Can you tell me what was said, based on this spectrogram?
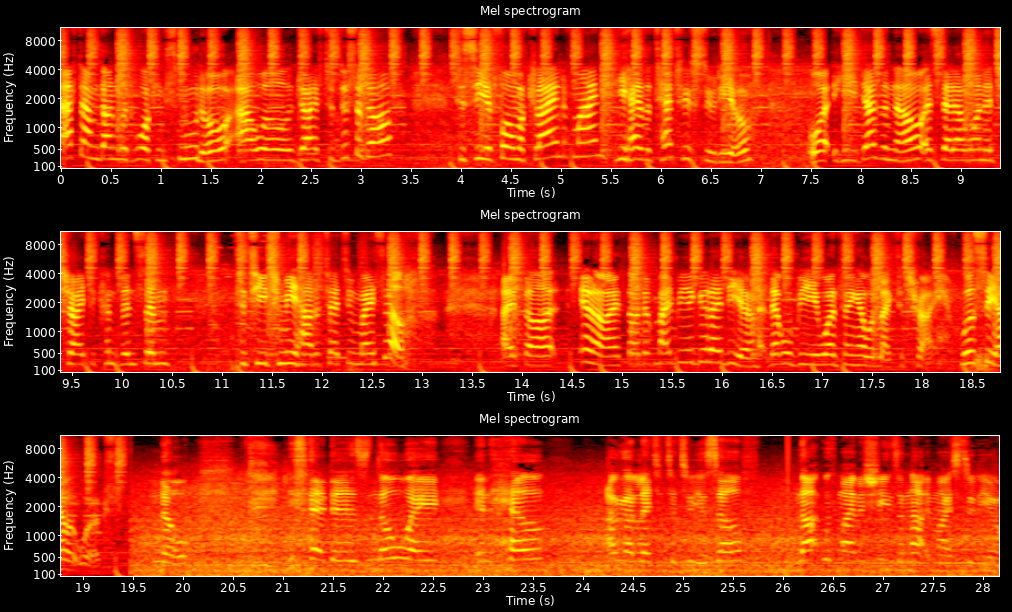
After I'm done with walking Smudo, I will drive to Düsseldorf to see a former client of mine. He has a tattoo studio. What he doesn't know is that I want to try to convince him to teach me how to tattoo myself. I thought, you know, I thought it might be a good idea. That would be one thing I would like to try. We'll see how it works. No. He said there's no way in hell I'm gonna let you tattoo yourself. Not with my machines and not in my studio.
